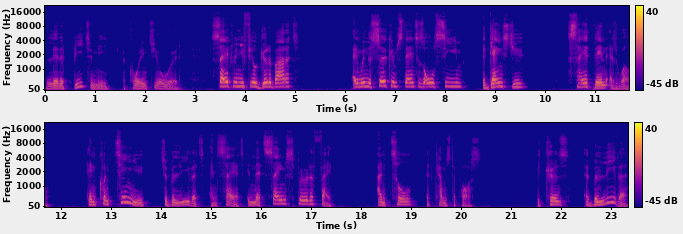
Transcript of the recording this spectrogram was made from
let it be to me according to your word. Say it when you feel good about it. And when the circumstances all seem against you, say it then as well. And continue to believe it and say it in that same spirit of faith until it comes to pass. Because a believer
